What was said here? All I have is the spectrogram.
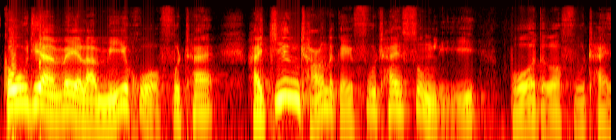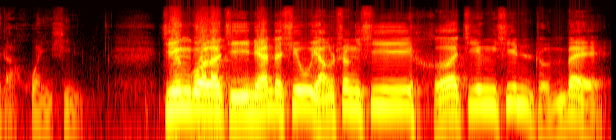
勾践为了迷惑夫差，还经常的给夫差送礼，博得夫差的欢心。经过了几年的休养生息和精心准备，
